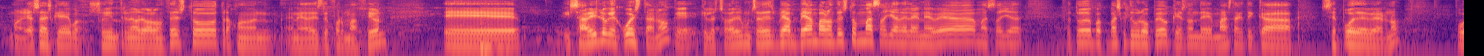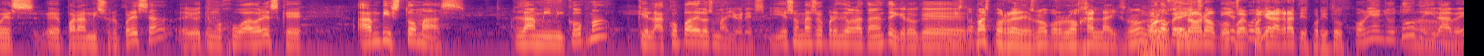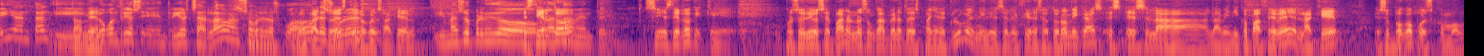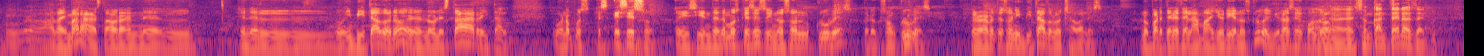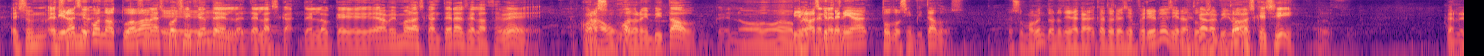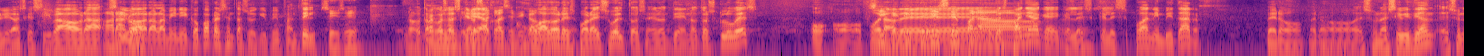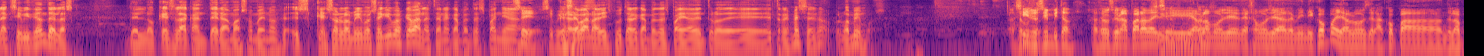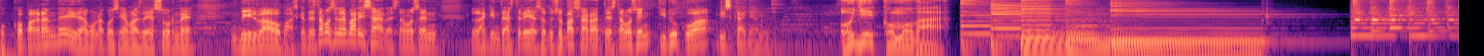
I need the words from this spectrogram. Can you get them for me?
bueno, ya sabes que bueno, soy entrenador de baloncesto, trabajo en, edades de formación. eh, y sabéis lo que cuesta, ¿no? Que, que los chavales muchas veces vean, vean baloncesto más allá de la NBA, más allá, sobre todo de básquet europeo, que es donde más táctica se puede ver, ¿no? Pues eh, para mi sorpresa, eh, yo tengo jugadores que han visto más la minicopa que la Copa de los Mayores. Y eso me ha sorprendido gratamente y creo que. Visto más por redes, ¿no? Por los highlights, ¿no? Bueno, Los- pero no, ellos- no, ellos por- porque ponían- era gratis por YouTube. Ponían YouTube y la veían tal y, También. luego entre ellos, entre ellos charlaban sobre los Lo que ha jugadores. hecho sobre este, lo que ha hecho aquel. Y me ha sorprendido Es cierto- gratamente. Sí, es cierto que, que por eso digo separo, no es un campeonato de España de clubes ni de selecciones autonómicas, es, es la, la minicopa CB en la que es un poco pues como Adaimara hasta ahora en el en el invitado, ¿no? En el All-Star y tal. Bueno, pues es, es eso. Y si entendemos que es eso y no son clubes, pero que son clubes, pero realmente son invitados los chavales. No pertenece la mayoría de los clubes. Violas que cuando son canteras de es un, es Vieras un- que cuando actuaba, es una exposición eh, del- de, las, de lo que ahora mismo las canteras de la ACB con algún jugador invitado que no Bilbao es que tenía todos invitados. En su momento no tenía ca- categorías inferiores y eran Eh, todos Claro, invitados. es que sí. Pero el es que si va ahora, Ahora si no. va ahora a la minicopa presenta su equipo infantil. Sí, sí. No, Otra no, cosa es que haya jugadores por ahí sueltos en, en otros clubes o, o fuera que te de, para- de España que, que les, es. que les puedan invitar. Pero, pero es una exhibición, es una exhibición de las de lo que es la cantera más o menos. Es que son los mismos equipos que van a estar en el campeonato de España, Sí, que se van a disputar el campeonato de España dentro de tres meses, ¿no? Los mismos. Sí, los invitados. Hacemos una parada Sí, y nos si invitamos. hablamos ya, dejamos ya la minicopa y hablamos de la copa de la copa grande y de alguna cosilla más de Surne Bilbao Basket. Estamos en el Barisar, estamos en la quinta estrella, Satucho Basarrate, estamos en Irukoa, Vizcayan. Oye, ¿cómo va?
